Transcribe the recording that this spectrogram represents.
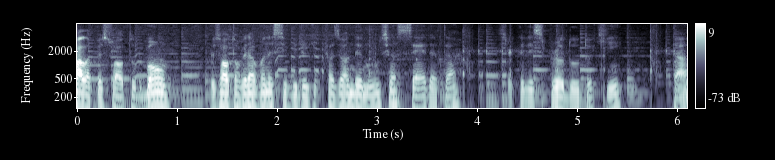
Fala pessoal, tudo bom? Pessoal, tô gravando esse vídeo aqui pra fazer uma denúncia séria, tá? Acerca desse produto aqui, tá?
